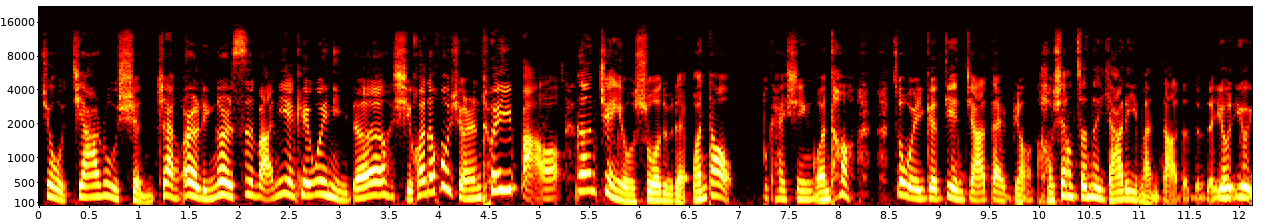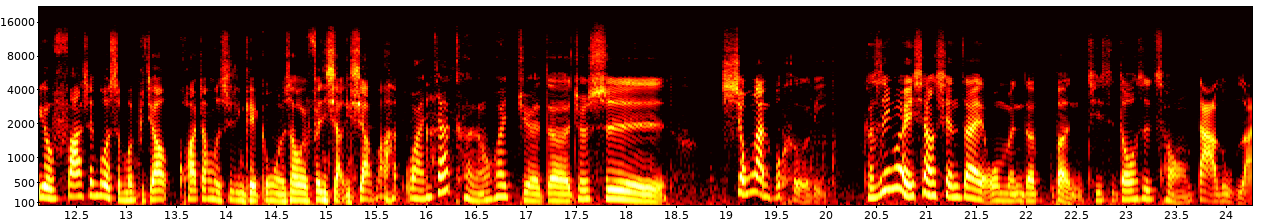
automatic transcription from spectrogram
就加入选战二零二四吧。你也可以为你的喜欢的候选人推一把哦。刚刚卷有说，对不对？玩到。不开心，玩到 作为一个店家代表，好像真的压力蛮大的，对不对？有有有发生过什么比较夸张的事情，可以跟我稍微分享一下吗？玩家可能会觉得就是凶案不合理，可是因为像现在我们的本其实都是从大陆来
